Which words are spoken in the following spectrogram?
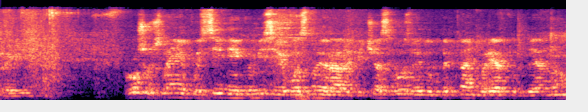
України. Прошу членів постійної комісії обласної ради під час розгляду питань порядку денного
